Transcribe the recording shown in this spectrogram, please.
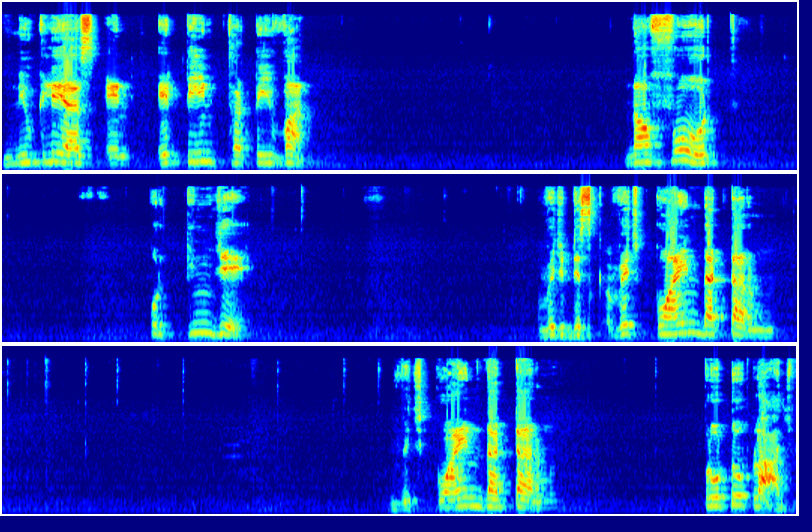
nucleus in 1831. Now fourth, Purkinje, which, disc which coined the term which coined the term protoplasm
